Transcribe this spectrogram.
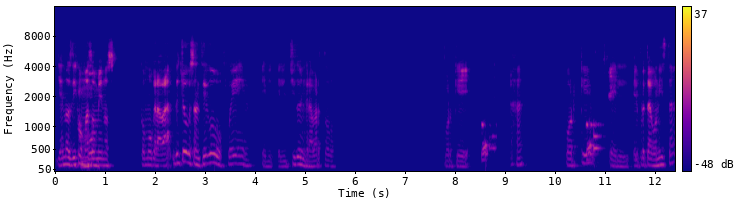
ya nos dijo más o menos cómo grabar. De hecho, Santiago fue el, el chido en grabar todo. Porque, ajá, porque el, el protagonista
